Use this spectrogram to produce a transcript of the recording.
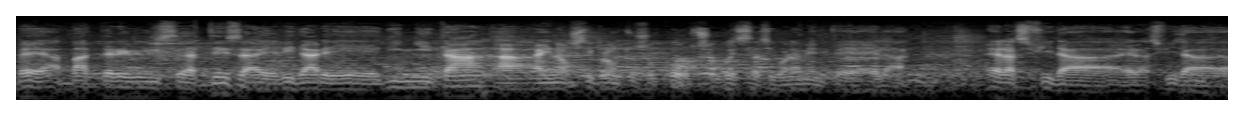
Beh, abbattere le liste d'attesa e ridare dignità ai nostri pronto soccorso, questa sicuramente è la, è la, sfida, è la sfida,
